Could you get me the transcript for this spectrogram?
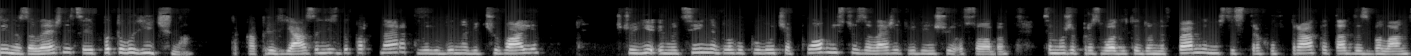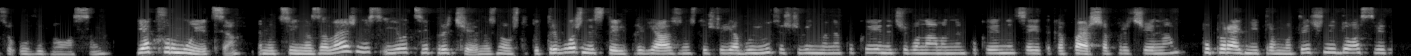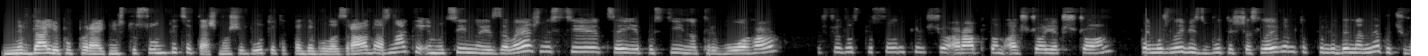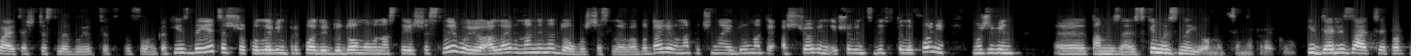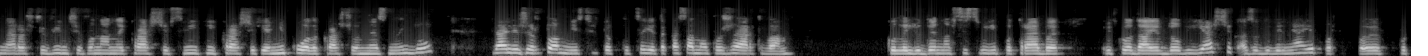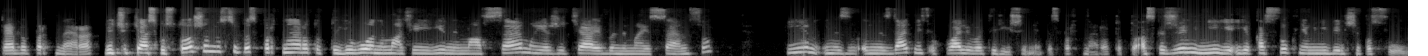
Емоційна залежність це є патологічна така прив'язаність до партнера, коли людина відчуває, що її емоційне благополуччя повністю залежить від іншої особи. Це може призводити до невпевненості, страху втрати та дисбалансу у відносин. Як формується емоційна залежність і оці причини? Знову ж таки, тривожний стиль прив'язаності, що я боюся, що він мене покине, чи вона мене покине. Це є така перша причина. Попередній травматичний досвід, невдалі попередні стосунки. Це теж може бути таке, де була зрада. Знаки емоційної залежності це є постійна тривога щодо стосунків, що а раптом, а що якщо неможливість бути щасливим, тобто людина не почувається щасливою в цих стосунках. Їй здається, що коли він приходить додому, вона стає щасливою, але вона ненадовго щаслива. Бо далі вона починає думати, а що він, якщо він сидить в телефоні, може він там не знаю, з кимось знайомиться, наприклад. Ідеалізація партнера, що він чи вона найкращий в світі, і кращих я ніколи кращого не знайду. Далі жертовність, тобто це є така самопожертва, коли людина всі свої потреби відкладає в довгий ящик, а задовільняє е, потреби партнера. Відчуття спустошеності без партнера, тобто його нема чи її нема все, моє життя якби не має сенсу. І нез- нездатність ухвалювати рішення без партнера. Тобто, а скажи мені, яка сукня мені більше пасує.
